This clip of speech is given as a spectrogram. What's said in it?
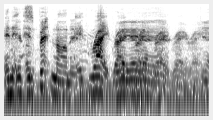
And it, It's and spitting on it. it right, right, Yeah, yeah, right, yeah, yeah. right, right, right. Yeah.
